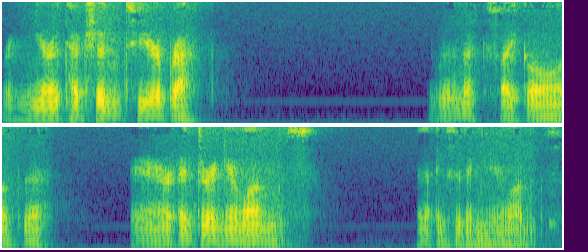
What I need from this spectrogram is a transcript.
Bringing your attention to your breath, the rhythmic cycle of the air entering your lungs and exiting your lungs.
